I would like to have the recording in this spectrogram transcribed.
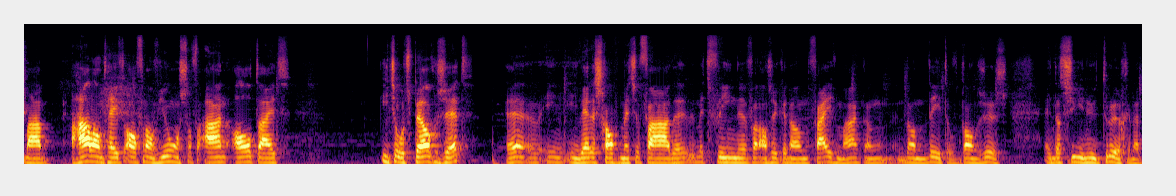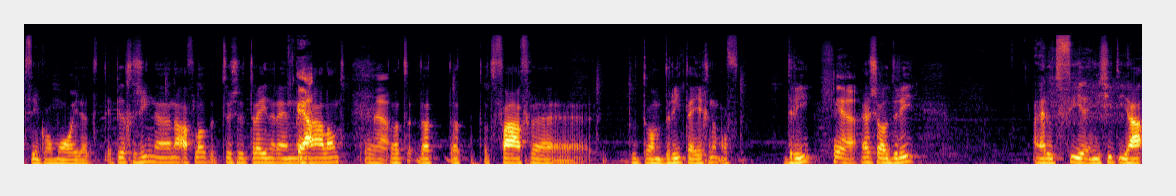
Maar Haaland heeft al vanaf jongens af aan altijd iets op het spel gezet. Hè, in, in weddenschappen met zijn vader, met vrienden. Van als ik er dan vijf maak, dan, dan dit of dan zus. En dat zie je nu terug. En dat vind ik wel mooi. Dat, heb je dat gezien eh, na afloop tussen de trainer en eh, Ja. Haaland? Ja. Dat, dat, dat, dat Favre eh, doet dan drie tegen hem, of drie, Ja. hè, zo drie. Hij doet vier en je ziet, die, je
